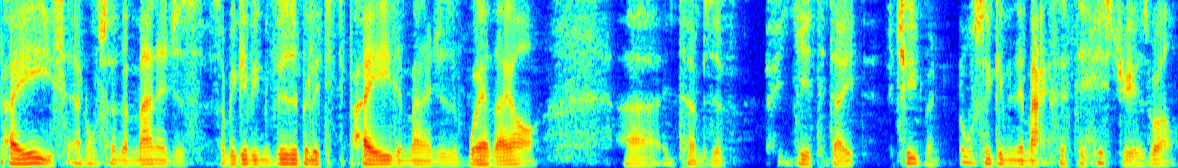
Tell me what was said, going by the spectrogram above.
payees and also the managers. So we're giving visibility to payees and managers of where they are uh, in terms of year-to-date achievement, also giving them access to history as well.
